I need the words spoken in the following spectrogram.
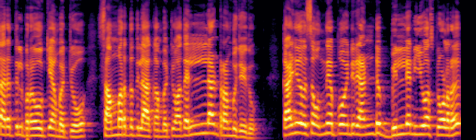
തരത്തിൽ പ്രയോഗിക്കാൻ പറ്റുമോ സമ്മർദ്ദത്തിലാക്കാൻ പറ്റുമോ അതെല്ലാം ട്രംപ് ചെയ്തു. കഴിഞ്ഞ ദിവസം ഒന്നേ പോയിന്റ് രണ്ട് ബില്യൺ യു എസ് ഡോളർ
